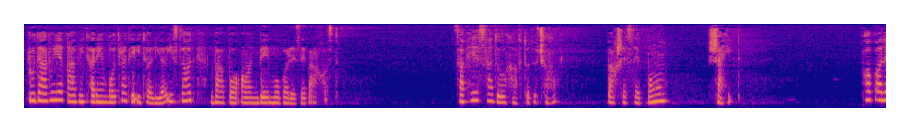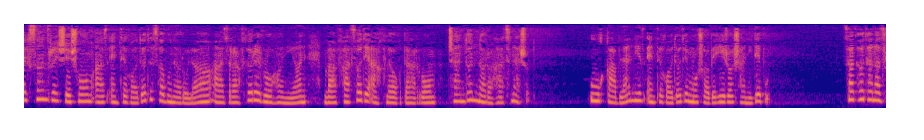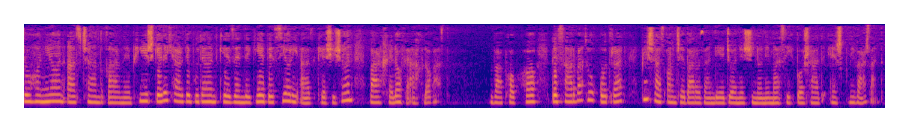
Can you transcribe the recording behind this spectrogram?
رو در روی قوی ترین قدرت ایتالیا ایستاد و با آن به مبارزه برخاست. صفحه 174 بخش سوم شهید پاپ الکساندر ششم از انتقادات سابونارولا از رفتار روحانیان و فساد اخلاق در روم چندان ناراحت نشد. او قبلا نیز انتقادات مشابهی را شنیده بود. صدها تن از روحانیان از چند قرن پیش گله کرده بودند که زندگی بسیاری از کشیشان برخلاف اخلاق است و پاپها به ثروت و قدرت بیش از آنچه برازنده جانشینان مسیح باشد عشق میورزند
